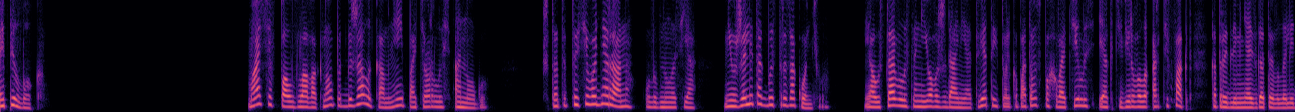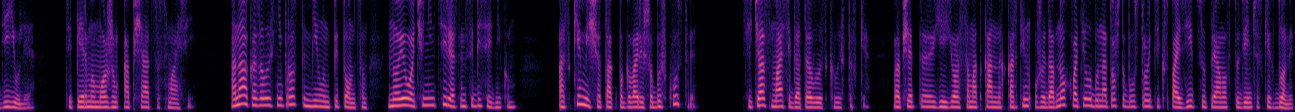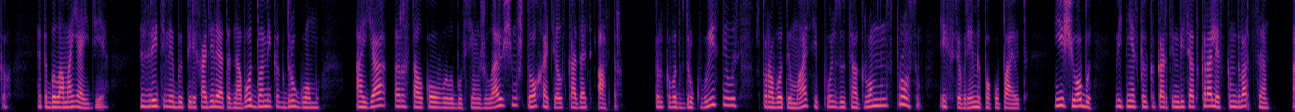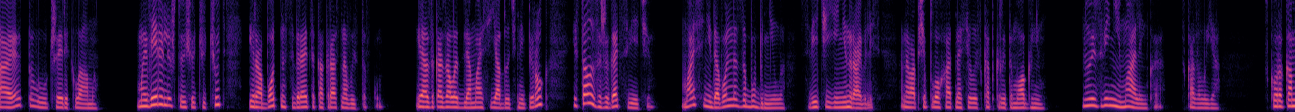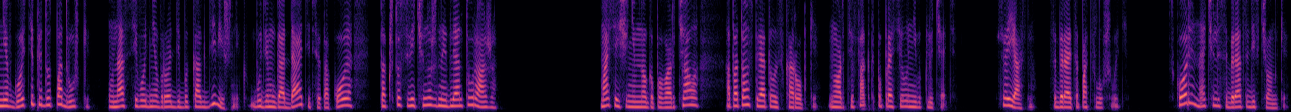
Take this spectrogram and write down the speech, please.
Эпилог. Мася вползла в окно, подбежала ко мне и потерлась о ногу. «Что-то ты сегодня рано», — улыбнулась я. «Неужели так быстро закончила?» Я уставилась на нее в ожидании ответа и только потом спохватилась и активировала артефакт, который для меня изготовила леди Юлия. Теперь мы можем общаться с Масей. Она оказалась не просто милым питомцем, но и очень интересным собеседником. А с кем еще так поговоришь об искусстве? Сейчас Мася готовилась к выставке. Вообще-то ее самотканных картин уже давно хватило бы на то, чтобы устроить экспозицию прямо в студенческих домиках. Это была моя идея. Зрители бы переходили от одного домика к другому, а я растолковывала бы всем желающим, что хотел сказать автор. Только вот вдруг выяснилось, что работы Маси пользуются огромным спросом, их все время покупают. Еще бы, ведь несколько картин висят в королевском дворце, а это лучшая реклама. Мы верили, что еще чуть-чуть, и работа собирается как раз на выставку. Я заказала для Маси яблочный пирог и стала зажигать свечи. Мася недовольно забубнила, свечи ей не нравились, она вообще плохо относилась к открытому огню. «Ну, извини, маленькая», — сказала я. «Скоро ко мне в гости придут подружки. У нас сегодня вроде бы как девишник. Будем гадать и все такое, так что свечи нужны для антуража». Мася еще немного поворчала, а потом спряталась в коробке, но артефакт попросила не выключать. Все ясно, собирается подслушивать. Вскоре начали собираться девчонки.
